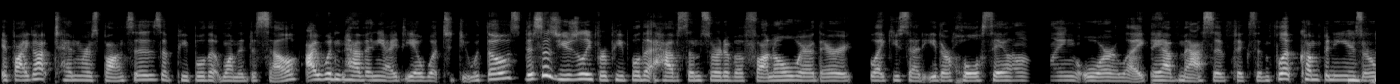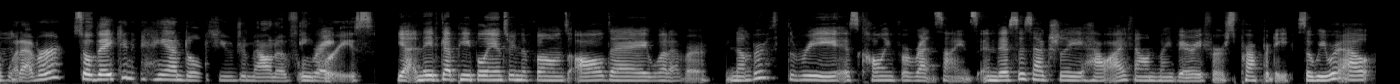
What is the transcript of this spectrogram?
if I got 10 responses of people that wanted to sell, I wouldn't have any idea what to do with those. This is usually for people that have some sort of a funnel where they're, like you said, either wholesale or like they have massive fix and flip companies mm-hmm. or whatever. So they can handle a huge amount of inquiries. Right. Yeah, and they've got people answering the phones all day, whatever. Number three is calling for rent signs. And this is actually how I found my very first property. So we were out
